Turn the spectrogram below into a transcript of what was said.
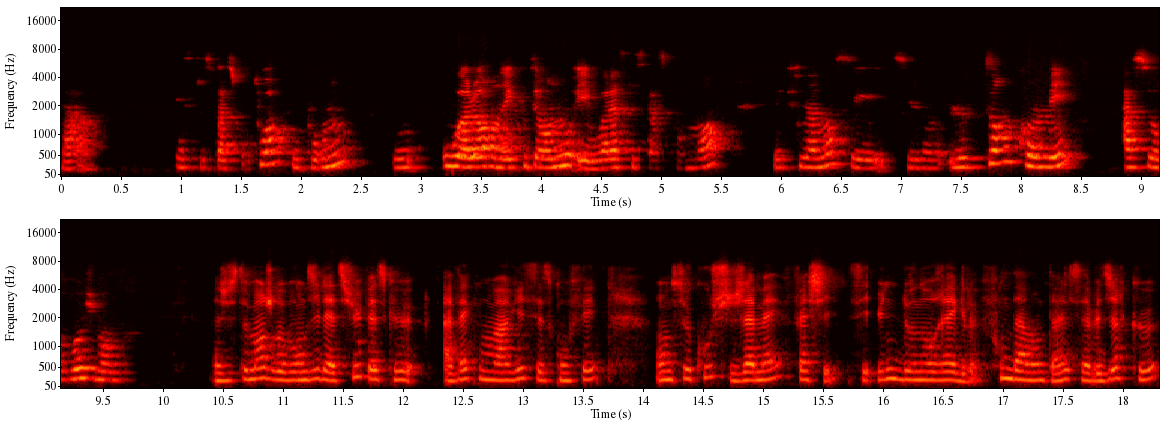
ben, qu'est-ce qui se passe pour toi ou pour nous, ou, alors on a écouté en nous et voilà ce qui se passe pour moi. Et finalement, c'est le temps qu'on met à se rejoindre. Justement, je rebondis là-dessus parce que avec mon mari, c'est ce qu'on fait. On ne se couche jamais fâché. C'est une de nos règles fondamentales. Ça veut dire que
